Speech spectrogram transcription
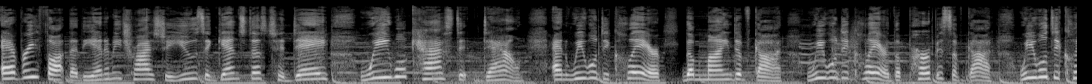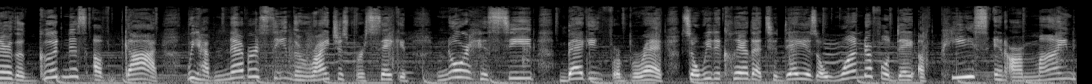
every thought that the enemy tries to use against us today, we will cast it down and we will declare the mind of God. We will declare the purpose of God. We will declare the goodness of God. We have never seen the righteous forsaken, nor his seed begging for bread. So we declare that today is a wonderful day of peace in our mind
